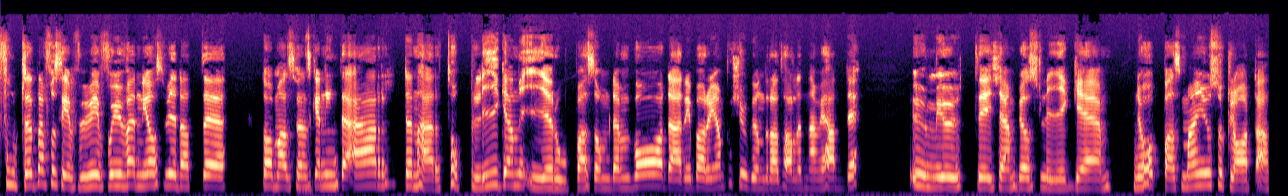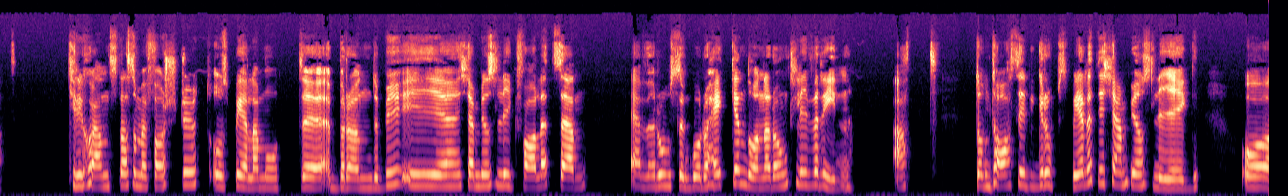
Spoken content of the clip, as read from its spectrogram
fortsätta få se, för vi får ju vänja oss vid att eh, damallsvenskan inte är den här toppligan i Europa som den var där i början på 2000-talet när vi hade Umeå ute i Champions League. Eh, nu hoppas man ju såklart att Kristianstad som är först ut och spelar mot eh, Bröndby i eh, Champions League-kvalet, sen även Rosengård och Häcken då när de kliver in, att de tar sig till gruppspelet i Champions League och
